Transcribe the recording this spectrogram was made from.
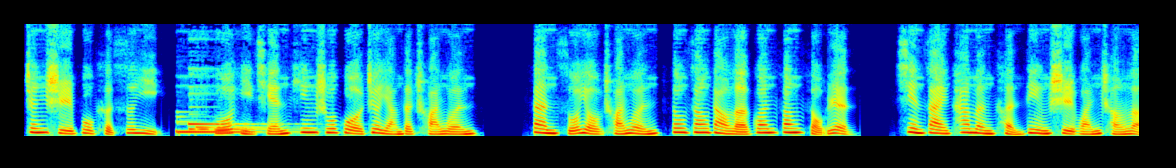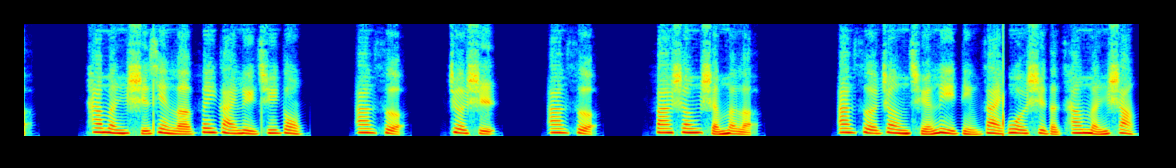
真是不可思议！我以前听说过这样的传闻，但所有传闻都遭到了官方否认。现在他们肯定是完成了，他们实现了非概率驱动。阿瑟，这是阿瑟，发生什么了？阿瑟正全力顶在卧室的舱门上，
